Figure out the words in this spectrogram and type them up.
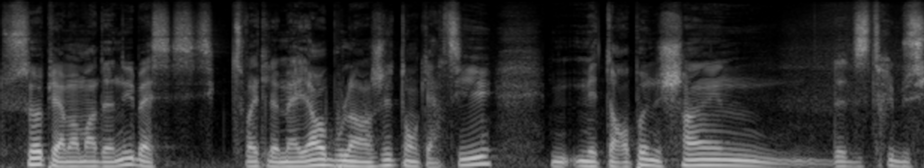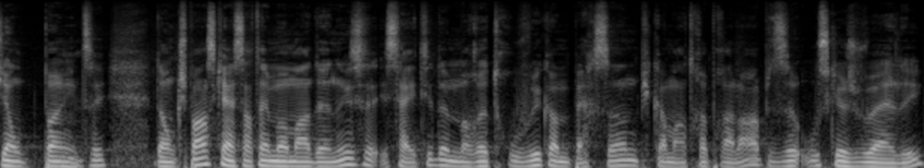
tout ça, puis à un moment donné, ben, tu vas être le meilleur boulanger de ton quartier, mais tu n'auras pas une chaîne de distribution de pain, tu sais. Donc je pense qu'à un certain moment donné, ça, ça a été de me retrouver comme personne puis comme entrepreneur, puis de dire où est-ce que je veux aller.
